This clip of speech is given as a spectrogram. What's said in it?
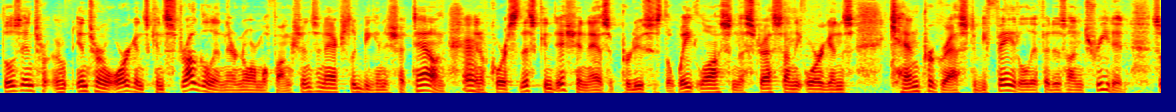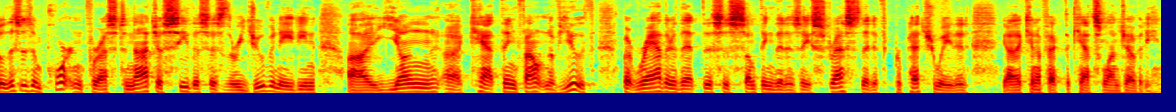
Those inter internal organs can struggle in their normal functions and actually begin to shut down. And of course, this condition, as it produces the weight loss and the stress on the organs, can progress to be fatal if it is untreated. So this is important for us to not just see this as the rejuvenating uh, young uh, cat thing, fountain of youth, but rather that this is something that is a stress that, if perpetuated, uh, can affect the cat's longevity.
